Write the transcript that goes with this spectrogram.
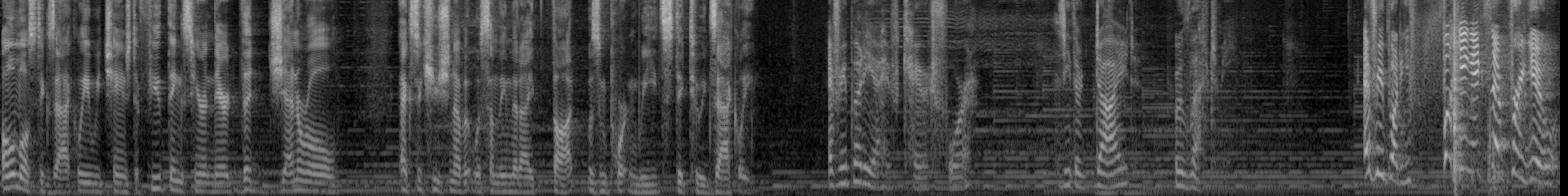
almost exactly. We changed a few things here and there. The general execution of it was something that I thought was important we stick to exactly. Everybody I have cared for has either died or left me. Everybody fucking except for you!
